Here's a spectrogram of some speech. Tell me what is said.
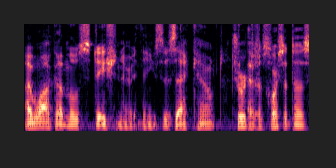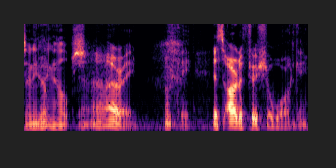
I walk on those stationary things. Does that count? Sure, it of does. Of course, it does. Anything yep. helps. Uh, all right. Okay. It's artificial walking.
